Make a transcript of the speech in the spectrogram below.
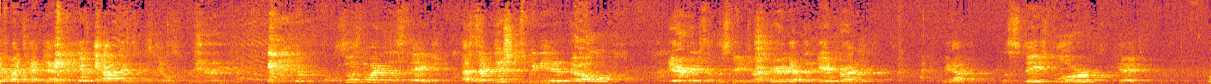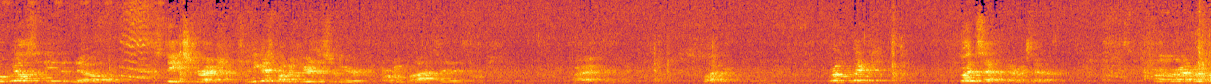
raise my 10 dead. Competency skills, for sure. So let's go back to the stage. As technicians, we need to know areas of the stage, right? We already got the apron, we have the stage floor, okay? But we also need to know stage directions. And you guys probably hear this from your performing classes, right? But real quick, go ahead and set up. Everybody set up. We're, we're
